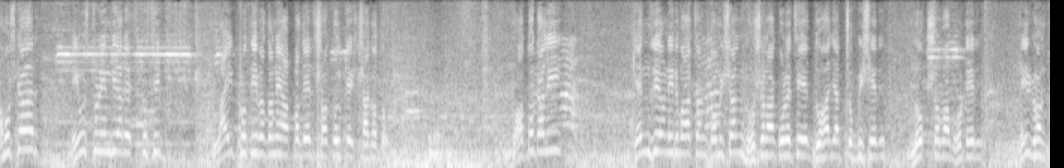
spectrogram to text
নমস্কার, নিউজ টু ইন্ডিয়ার এক্সক্লুসিভ লাইভ প্রতিবেদনে আপনাদের সকলকে স্বাগত। গতকালই কেন্দ্রীয় নির্বাচন কমিশন ঘোষণা করেছে দু হাজার লোকসভা ভোটের নির্ঘণ্ট।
